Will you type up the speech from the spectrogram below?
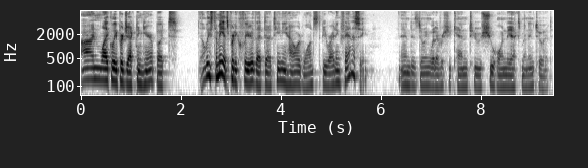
I'm likely projecting here, but at least to me, it's pretty clear that uh, Tini Howard wants to be writing fantasy and is doing whatever she can to shoehorn the X Men into it.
